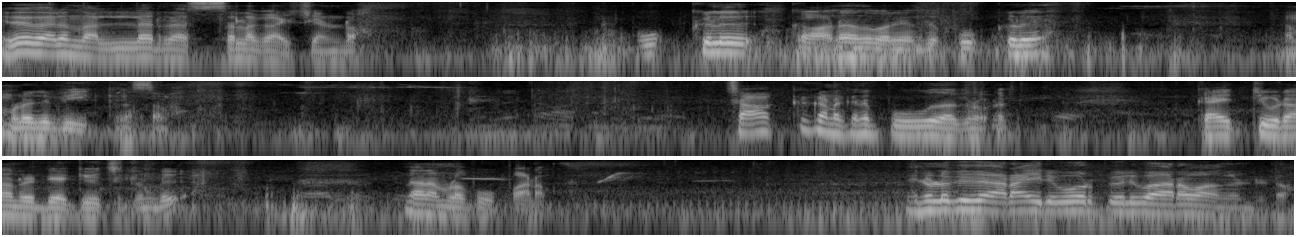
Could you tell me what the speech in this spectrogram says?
ഇതേതായാലും നല്ല രസമുള്ള കാഴ്ചയുണ്ടോ പൂക്കൾ കാണുക എന്ന് പറയുന്നത് പൂക്കൾ നമ്മളൊരു വീക്ക്നെസ്സാണ് ചാക്ക് കണക്കിന് പൂവ് ഇതാക്കണം ഇവിടെ കയറ്റി വിടാൻ റെഡിയാക്കി വെച്ചിട്ടുണ്ട്. ഇതാണ് നമ്മളെ പൂപ്പാടം. ഇതിനുള്ളിൽ കയറാൻ ഇരുപത് റുപ്യ വേറെ വാങ്ങുന്നുണ്ട് കേട്ടോ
